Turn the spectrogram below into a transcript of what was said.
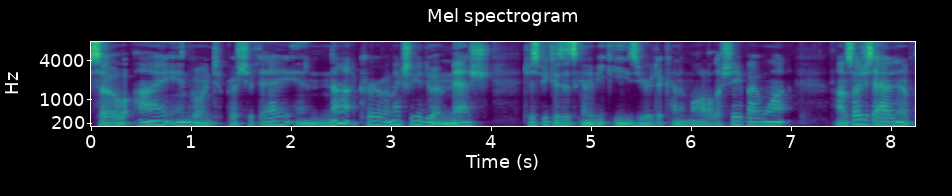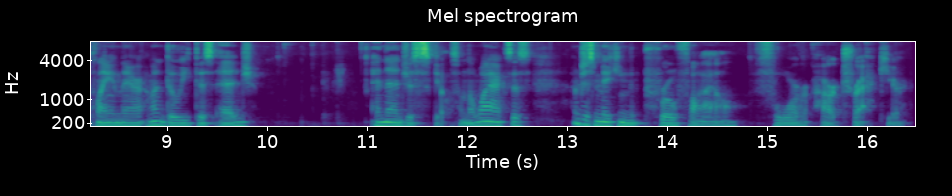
So I am going to press Shift A and not a curve. I'm actually going to do a mesh just because it's going to be easier to kind of model the shape I want. Um, so I just added in a plane there. I'm going to delete this edge and then just scale. So on the y-axis, I'm just making the profile for our track here.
